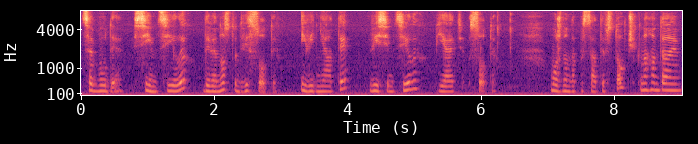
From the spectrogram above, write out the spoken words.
Це буде 7,92 і відняти 8,5. Можна написати в стовпчик, нагадаю,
